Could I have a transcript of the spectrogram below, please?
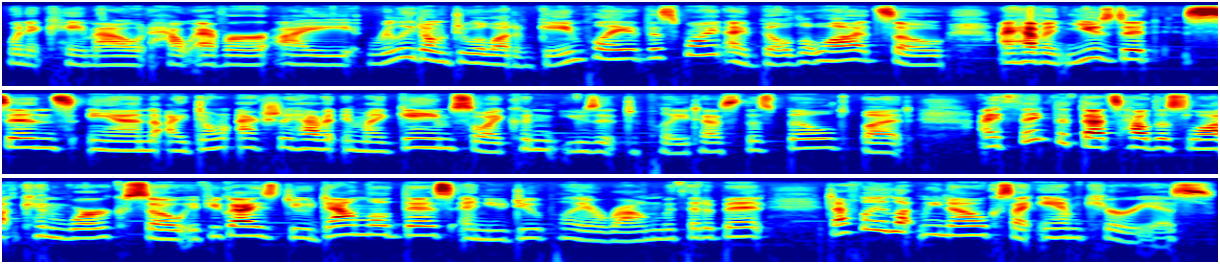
when it came out. However, I really don't do a lot of gameplay at this point. I build a lot, so I haven't used it since, and I don't actually have it in my game, so I couldn't use it to playtest this build. But I think that that's how this lot can work. So if you guys do download this and you do play around with it a bit, definitely let me know because I am curious.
